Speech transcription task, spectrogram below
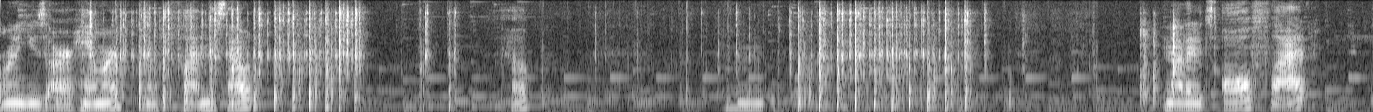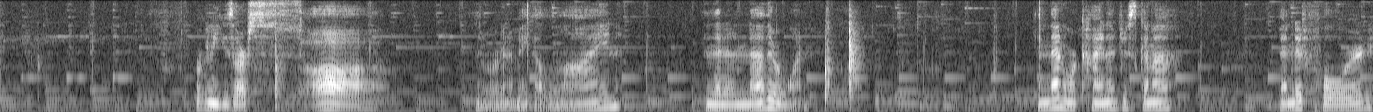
we're going to use our hammer. We're to flatten this out. Yep. And now that it's all flat we're going to use our saw. Then we're going to make a line and then another one. And then we're kind of just gonna bend it forward,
